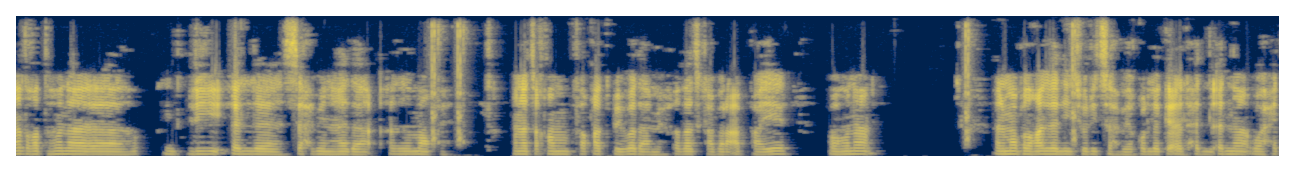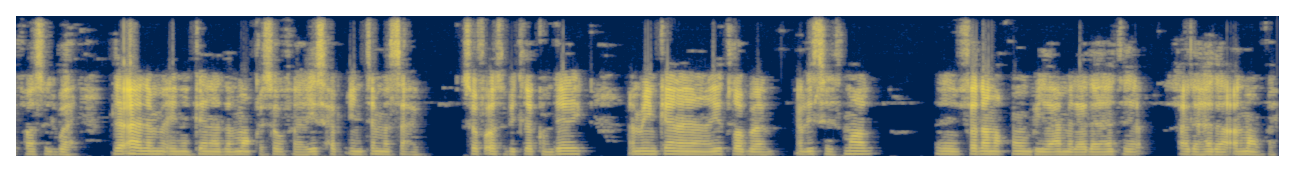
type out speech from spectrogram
نضغط هنا للسحب من هذا الموقع. هنا تقوم فقط بوضع محفظتك عبر أباير وهنا المبلغ الذي تريد سحبه يقول لك الحد الأدنى واحد فاصل واحد. لا أعلم إن كان هذا الموقع سوف يسحب إن تم السحب سوف أثبت لكم ذلك. أم إن كان يطلب الاستثمار فلا نقوم بالعمل على هذا على هذا الموقع.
